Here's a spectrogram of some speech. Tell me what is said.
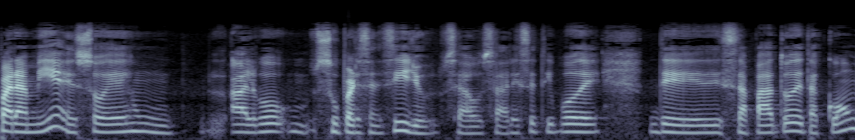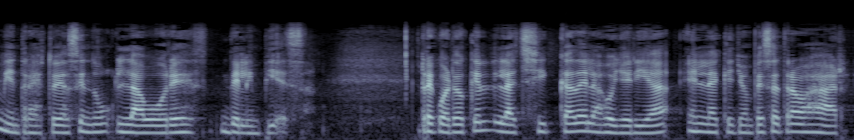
para mí eso es algo súper sencillo, o sea, usar ese tipo de, de zapato de tacón mientras estoy haciendo labores de limpieza. Recuerdo que la chica de la joyería en la que yo empecé a trabajar,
